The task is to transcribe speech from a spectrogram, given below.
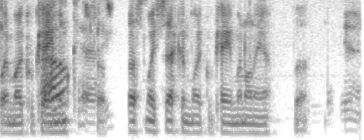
by Michael Kamen. Oh, okay. So that's, that's my second Michael Kamen on here, but Yeah.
